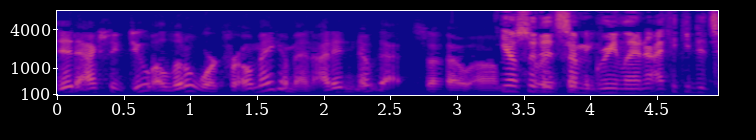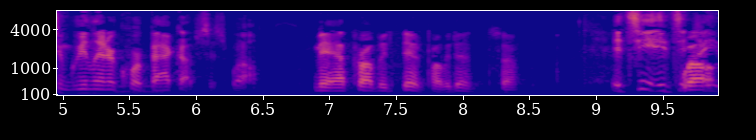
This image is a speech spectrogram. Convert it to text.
did actually do a little work for Omega Men. I didn't know that. So um, he also did some Green Lantern. I think he did some Green Lantern Corps backups as well. Yeah, I probably did. Probably did. So It's it's Well- I,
